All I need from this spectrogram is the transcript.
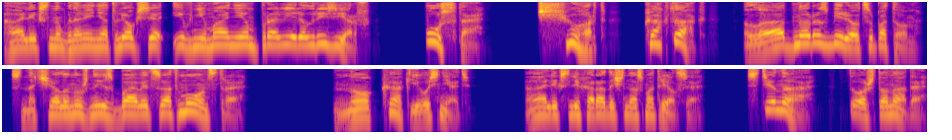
Алекс на мгновение отвлекся и вниманием проверил резерв. Пусто. Черт! Как так? Ладно, разберется потом. Сначала нужно избавиться от монстра. Но как его снять? Алекс лихорадочно осмотрелся. Стена. То, что надо.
